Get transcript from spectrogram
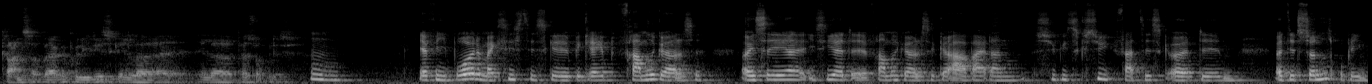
grænser, hverken politisk eller, eller personligt. Mm. Ja, for I bruger det marxistiske begreb fremmedgørelse, og I siger, I siger at øh, fremmedgørelse gør arbejderen psykisk syg faktisk, og at, øh, og det er et sundhedsproblem.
